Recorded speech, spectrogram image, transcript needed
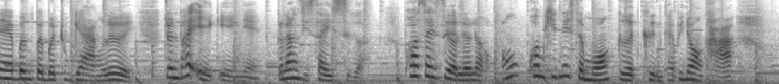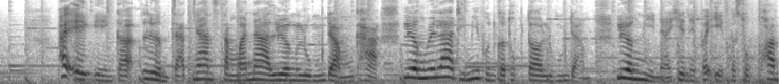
แน่เบิ่งไปเบิดทุกอย่างเลย จนพระเอกเองเนี่ยกำลังสิใส่เสือพอใส่เสือแล้วแล้วเอ้ความคิดในสมองเกิดขึ้นค่ะพี่น้องคะพระเอกเองก็เริ่มจัดงานสัมมนาเรื่องลุมดำค่ะ เรื่องเวลาที่มีผลกระทบต่อลุมดำเรื่องนี้นะเห็นให้พระเอกประสบความ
